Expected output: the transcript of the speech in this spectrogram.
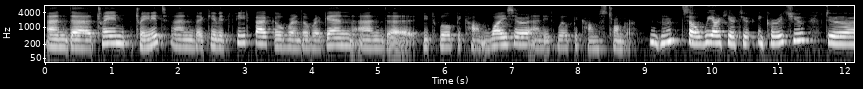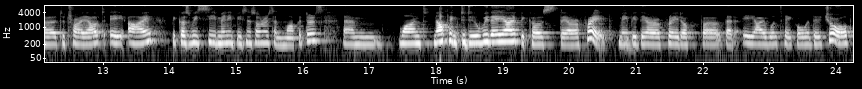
and uh, train train it and uh, give it feedback over and over again and uh, it will become wiser and it will become stronger mm-hmm. so we are here to encourage you to uh, to try out ai because we see many business owners and marketers um, want nothing to do with AI because they are afraid. Maybe they are afraid of uh, that AI will take over their job,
